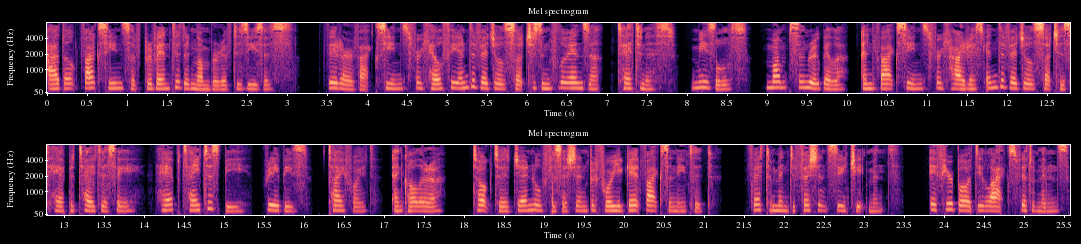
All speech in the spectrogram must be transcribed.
adult vaccines have prevented a number of diseases. There are vaccines for healthy individuals such as influenza, tetanus, measles, mumps and rubella, and vaccines for high risk individuals such as hepatitis A, hepatitis B, rabies, typhoid, and cholera. Talk to a general physician before you get vaccinated. Vitamin deficiency treatment. If your body lacks vitamins,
